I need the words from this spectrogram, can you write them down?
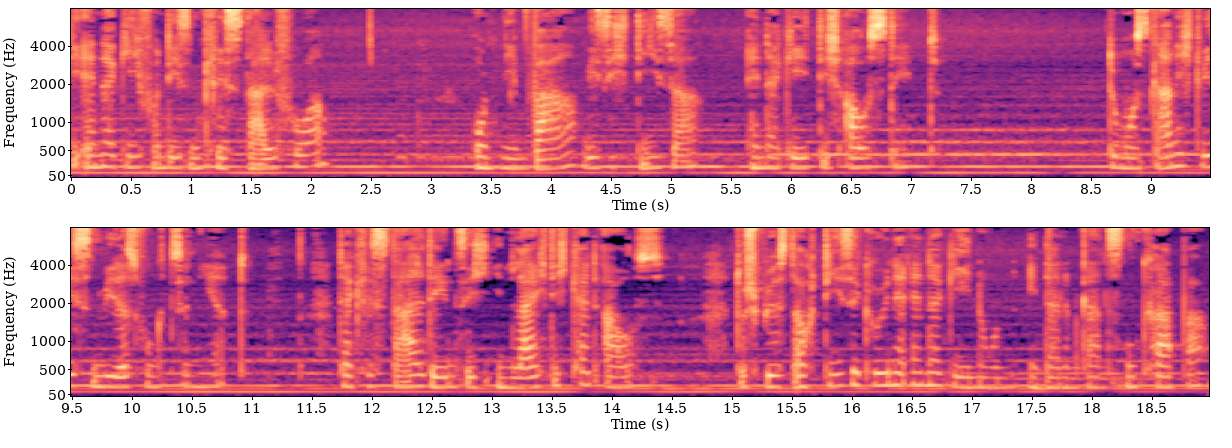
die Energie von diesem Kristall vor und nimm wahr, wie sich dieser energetisch ausdehnt. Du musst gar nicht wissen, wie das funktioniert. Der Kristall dehnt sich in Leichtigkeit aus. Du spürst auch diese grüne Energie nun in deinem ganzen Körper,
